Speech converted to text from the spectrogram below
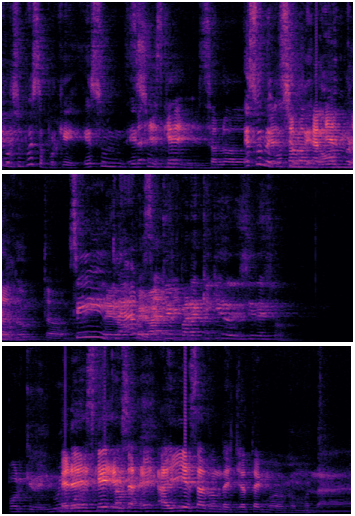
por supuesto, porque es un. Es, Es, un, que solo, es un negocio solo redondo. producto. Sí, pero, claro. pero o sea, ¿a qué- tiene- ¿para qué quiero decir eso? Porque de nuevo. Pero es que estamos- esa- eh, ahí es a donde yo tengo como la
